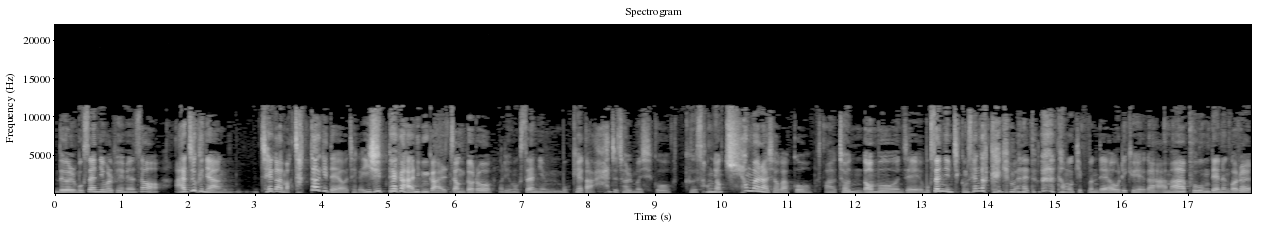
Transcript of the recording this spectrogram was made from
늘 목사님을 뵈면서 아주 그냥 제가 막 착각이 돼요. 제가 20대가 아닌가 할 정도로 우리 목사님 목회가 아주 젊으시고 그 성령 충만하셔갖고 아, 전 너무 이제 목사님 지금 생각하기만 해도 너무 기쁜데요. 우리 교회가 아마 부흥되는 거를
